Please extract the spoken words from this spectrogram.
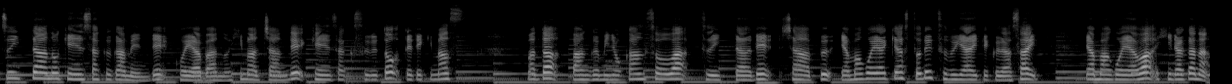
ツイッターの検索画面で小屋版のひまちゃんで検索すると出てきます。また番組の感想はツイッターでシャープ山小屋キャストでつぶやいてください。山小屋はひらがな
